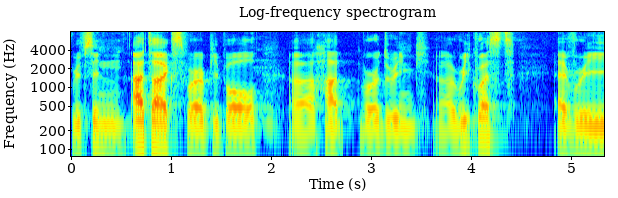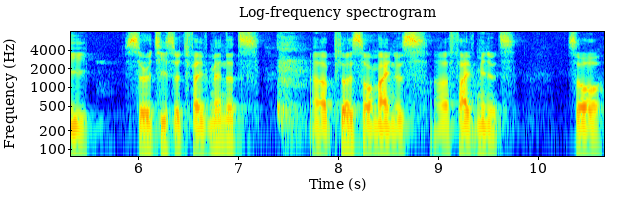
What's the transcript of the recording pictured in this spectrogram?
We've seen attacks where people uh, had were doing uh, requests every 30, 35 minutes, uh, plus or minus uh, five minutes. So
